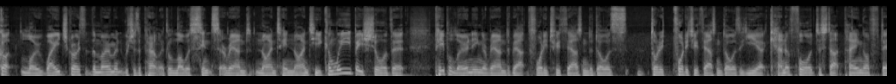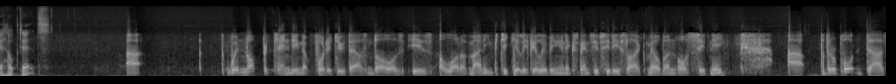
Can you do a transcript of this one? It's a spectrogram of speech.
got low wage growth at the moment, which is apparently the lowest since around 1990. Can we be sure that people earning around about $42,000 $42, a year can afford to start paying off their help debts? Uh, we're not pretending that $42,000 is a lot of money, particularly if you're living in expensive cities like Melbourne or Sydney. Uh, but the report does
